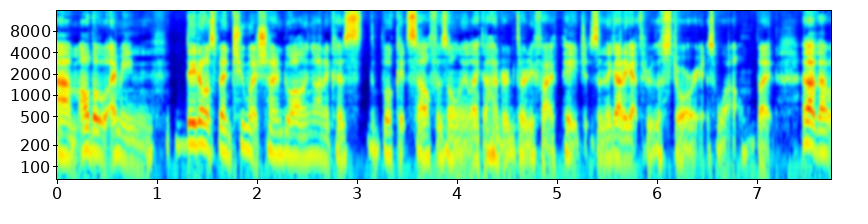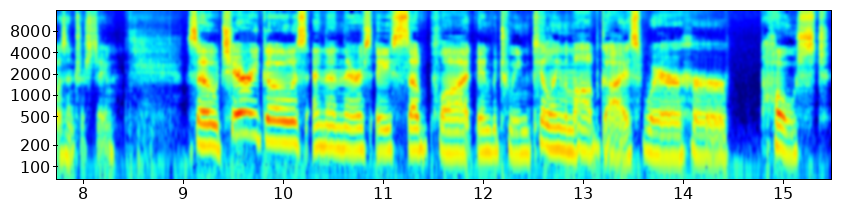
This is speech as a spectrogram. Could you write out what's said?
Um, although i mean they don't spend too much time dwelling on it because the book itself is only like 135 pages and they got to get through the story as well. But i thought that was interesting. So Cherry goes, and then there's a subplot in between killing the mob guys where her host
